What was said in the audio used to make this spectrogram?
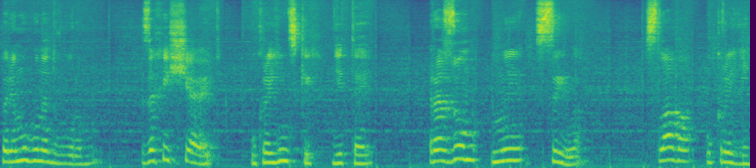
перемогу над ворогом, захищають українських дітей. Разом ми сила. Слава Україні!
